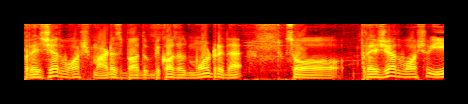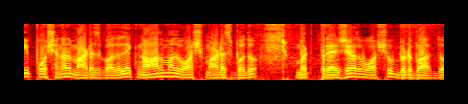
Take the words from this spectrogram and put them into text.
ಪ್ರೆಷರ್ ವಾಶ್ ಮಾಡಿಸ್ಬಾರ್ದು ಬಿಕಾಸ್ ಅಲ್ಲಿ ಇದೆ. ಸೊ ಪ್ರೆಷರ್ ವಾಶು ಈ ಪೋರ್ಷನಲ್ಲಿ ಮಾಡಿಸ್ಬೋದು ಲೈಕ್ ನಾರ್ಮಲ್ ವಾಶ್ ಮಾಡಿಸ್ಬೋದು ಬಟ್ ಪ್ರೆಷರ್ ವಾಶು ಬಿಡಬಾರ್ದು.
